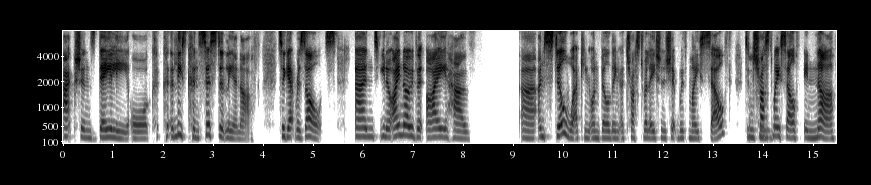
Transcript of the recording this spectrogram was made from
actions daily or c- at least consistently enough to get results and you know i know that i have uh, i'm still working on building a trust relationship with myself to mm-hmm. trust myself enough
